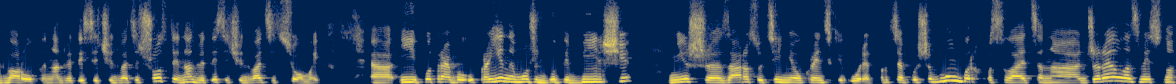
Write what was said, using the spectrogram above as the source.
два роки на 2026 і на 2027. Е, І потреби України можуть бути більші ніж е, зараз оцінює український уряд. Про це пише Bloomberg, посилається на джерела. Звісно,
